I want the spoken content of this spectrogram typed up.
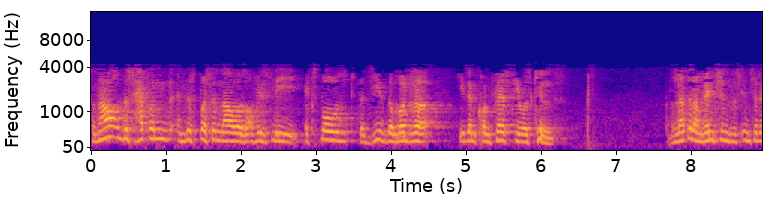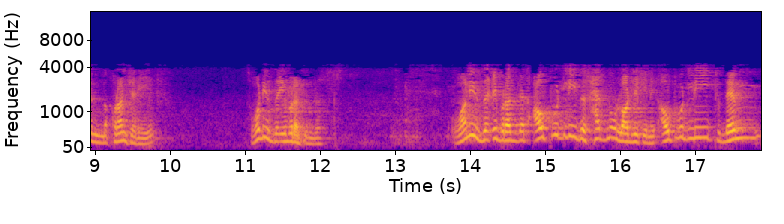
So now this happened and this person now was obviously exposed that he is the murderer. He then confessed he was killed. Allah Ta'ala mentions this incident in the Quran Sharif. So what is the ibrat in this? One is the ibrat that outwardly this had no logic in it. Outwardly to them,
